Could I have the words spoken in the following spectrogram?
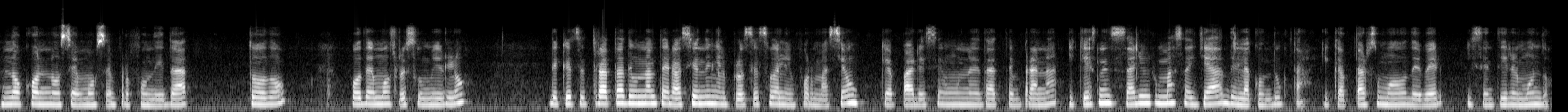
no conocemos en profundidad todo, podemos resumirlo de que se trata de una alteración en el proceso de la información que aparece en una edad temprana y que es necesario ir más allá de la conducta y captar su modo de ver y sentir el mundo.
